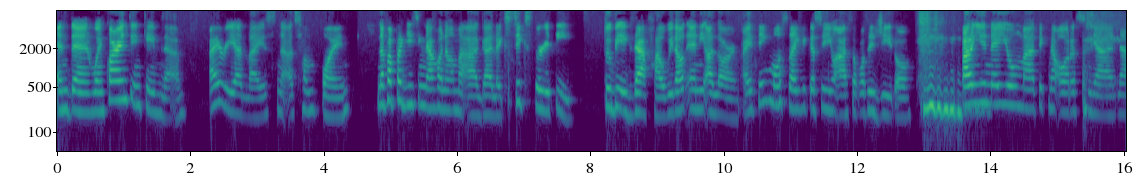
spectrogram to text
And then, when quarantine came na, I realized na at some point, napapagising na ako ng maaga, like 6.30 to be exact ha, without any alarm. I think most likely kasi yung aso ko si Jiro, parang yun na yung matik na oras niya na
